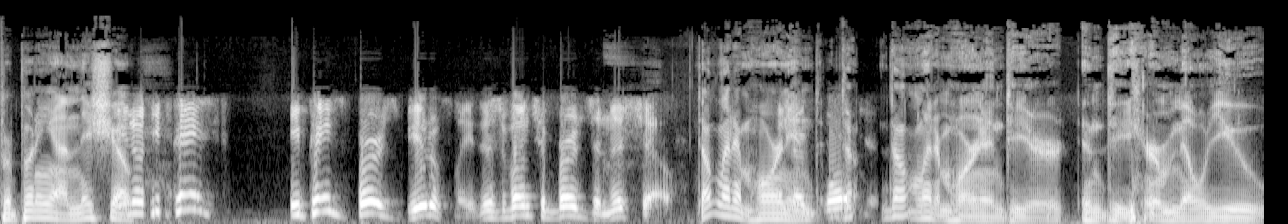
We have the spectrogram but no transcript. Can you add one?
for putting on this show. You know, he paints he paints birds beautifully. There's a bunch of birds in this show. don't let him horn in. Don't, don't let him horn into your into your milieu.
